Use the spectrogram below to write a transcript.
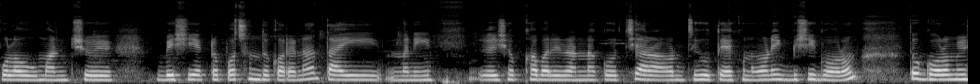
পোলাও, মাংস বেশি একটা পছন্দ করে না। তাই মানে এইসব খাবারই রান্না করছি। আর যেহেতু এখন অনেক বেশি গরম, তো গরমের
